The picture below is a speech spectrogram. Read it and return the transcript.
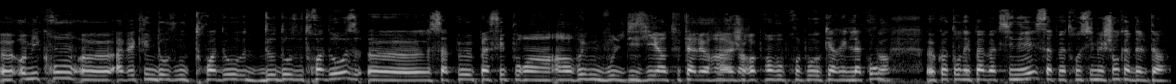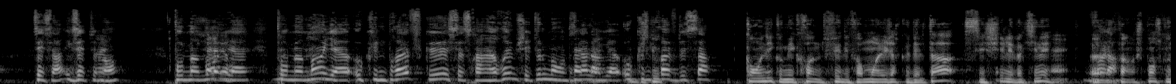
euh, Omicron, avec une dose ou trois doses, deux doses ou trois doses, ça peut passer pour un, rhume, vous le disiez hein, tout à l'heure. Hein. je reprends vos propos, Karine Lacombe. quand on n'est pas vacciné, ça peut être aussi méchant qu'un Delta. C'est ça, exactement. Pour le moment, il y a, pour le moment, il n'y a aucune preuve que ce sera un rhume chez tout le monde. il n'y a aucune preuve de ça quand on dit qu'Omicron fait des formes moins légères que Delta, c'est chez les vaccinés. Euh, enfin, je pense que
